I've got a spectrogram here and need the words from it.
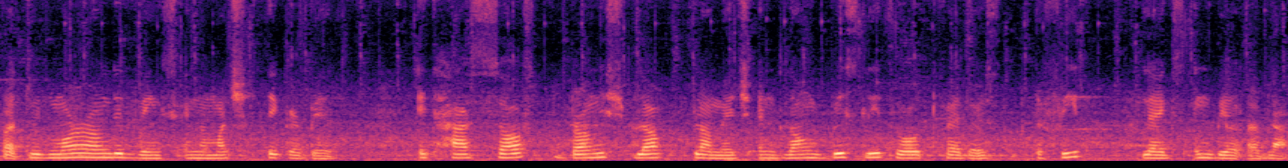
but with more rounded wings and a much thicker bill. It has soft, brownish-black plumage and long, bristly throat feathers. The feet, legs, and bill are black.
